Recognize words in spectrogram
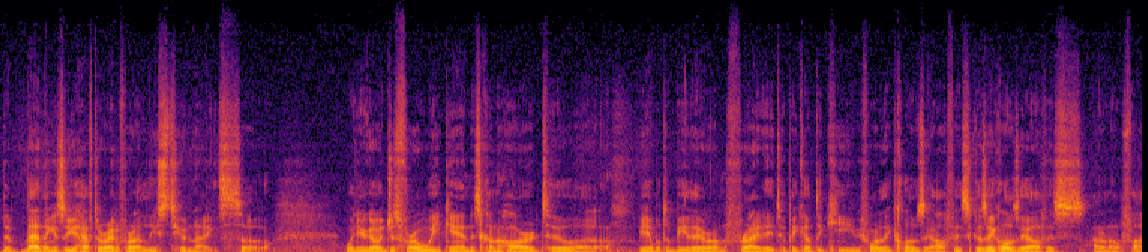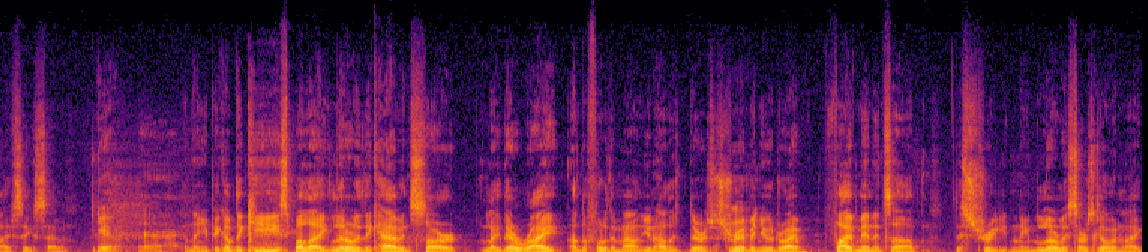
the bad thing is you have to rent for at least two nights. So when you're going just for a weekend, it's kind of hard to uh, be able to be there on Friday to pick up the key before they close the office because they close the office. I don't know five, six, seven, Yeah. Uh, and then you pick up the keys. But like literally, the cabins start like they're right at the foot of the mountain. You know how the, there's a strip, and you drive five minutes up the street, and it literally starts going like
